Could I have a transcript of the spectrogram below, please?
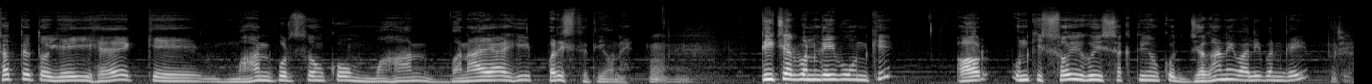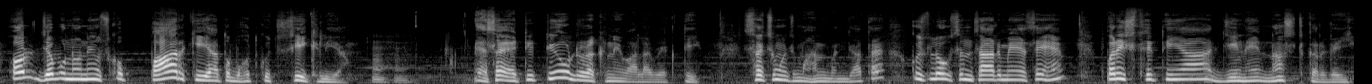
सत्य तो यही है कि महान पुरुषों को महान बनाया ही परिस्थितियों ने। हम्म, हम्म। टीचर बन गई वो उनकी और उनकी सोई हुई शक्तियों को जगाने वाली बन गई। और जब उन्होंने उसको पार किया तो बहुत कुछ सीख लिया। ऐसा एटीट्यूड रखने वाला व्यक्ति सचमुच महान बन जाता है। कुछ लोग संसार में ऐसे हैं परिस्थितियाँ जिन्हें नष्ट कर गई।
